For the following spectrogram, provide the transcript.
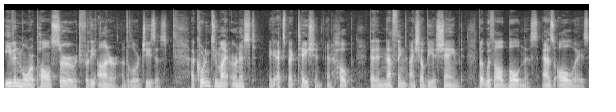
Even more Paul served for the honor of the Lord Jesus, according to my earnest expectation and hope that in nothing I shall be ashamed, but with all boldness, as always,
